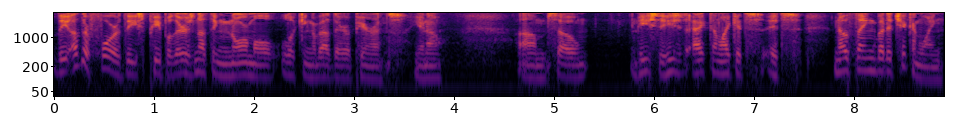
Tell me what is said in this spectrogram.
the other four of these people, there's nothing normal looking about their appearance, you know? Um, so he's, he's acting like it's, it's no thing but a chicken wing.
